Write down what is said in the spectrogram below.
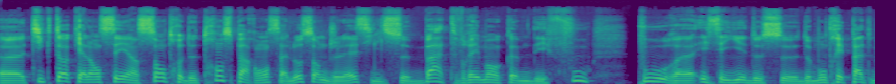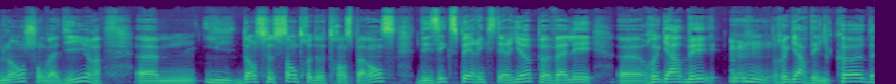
Euh, TikTok a lancé un centre de transparence à Los Angeles. Ils se battent vraiment comme des fous pour euh, essayer de, se, de montrer patte blanche, on va dire. Euh, il- dans ce centre de transparence, des experts extérieurs peuvent aller euh, regarder, regarder le code,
